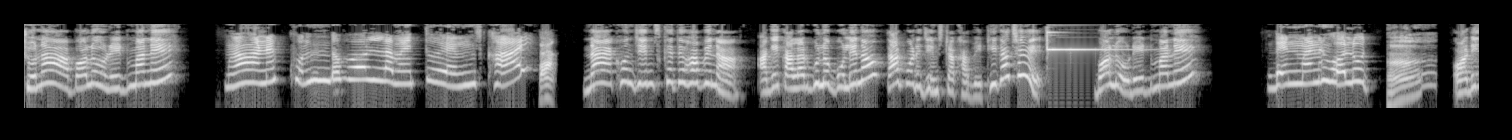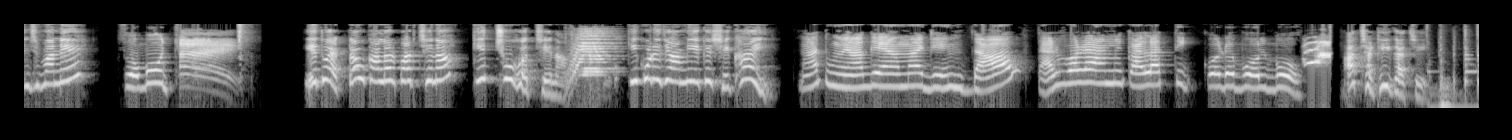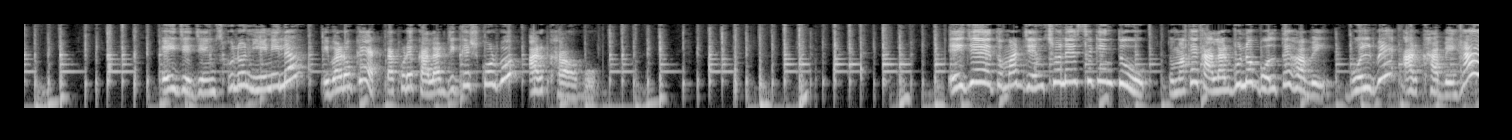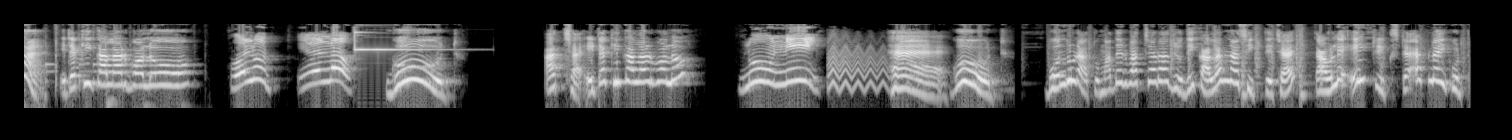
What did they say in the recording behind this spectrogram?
সোনা বলো রেড মানে? মা অনেকক্ষণ তো বললাম একটু এমস খাই। না এখন জেমস খেতে হবে না। আগে কালারগুলো বলে নাও তারপরে জেমসটা খাবে ঠিক আছে? বলো রেড মানে? দেন মানে হলুদ। অরেঞ্জ মানে? সবুজ। এ তো একটাও কালার পারছে না কিচ্ছু হচ্ছে না। কি করে যে আমি একে শেখাই? মা তুমি আগে আমার জিন্স দাও তারপরে আমি কালার ঠিক করে বলব। আচ্ছা ঠিক আছে। এই যে জেমসগুলো নিয়ে নিলাম এবার ওকে একটা করে কালার জিজ্ঞেস করব আর খাওয়াবো। এই যে তোমার জেমস চলে এসেছে কিন্তু তোমাকে কালারগুলো বলতে হবে বলবে আর খাবে হ্যাঁ? এটা কি কালার বলো? হলুদ ইয়েলো। গুড। আচ্ছা এটা কি কালার বলো? ব্লু নীল। হ্যাঁ গুড। বন্ধুরা তোমাদের বাচ্চারা যদি কালার না শিখতে চায় তাহলে এই ট্রিক্সটা অ্যাপ্লাই করতে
